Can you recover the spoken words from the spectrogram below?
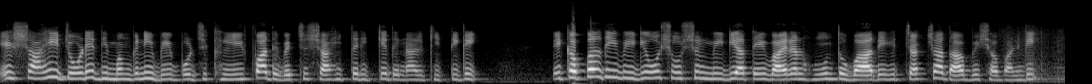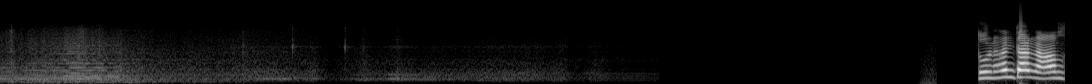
ਇਹ ਸ਼ਾਹੀ ਜੋੜੇ ਦੀ ਮੰਗਣੀ ਵੀ ਬੁਰਜ ਖਲੀਫਾ ਦੇ ਵਿੱਚ ਸ਼ਾਹੀ ਤਰੀਕੇ ਦੇ ਨਾਲ ਕੀਤੀ ਗਈ। ਇਹ ਕਪਲ ਦੀ ਵੀਡੀਓ ਸੋਸ਼ਲ ਮੀਡੀਆ ਤੇ ਵਾਇਰਲ ਹੋਣ ਤੋਂ ਬਾਅਦ ਇਹ ਚਰਚਾ ਦਾ ਵਿਸ਼ਾ ਬਣ ਗਈ। ਦੁਲਹਨ ਦਾ ਨਾਮ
